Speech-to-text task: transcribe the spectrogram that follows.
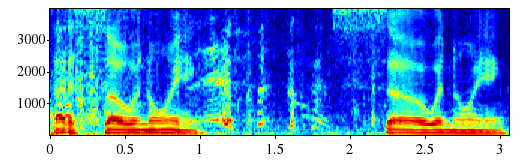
That is so annoying. So annoying.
